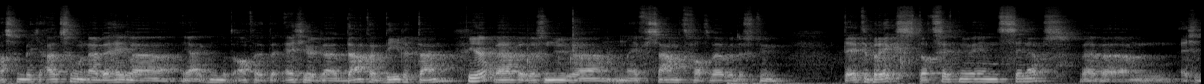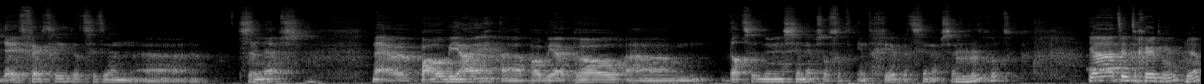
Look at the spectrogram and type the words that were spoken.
als we een beetje uitzoomen naar de hele, ja ik noem het altijd de Azure de data dierentuin. Ja? We hebben dus nu, eh, om even samen te vatten, we hebben dus nu Databricks, dat zit nu in Synapse. We hebben ehm, Azure Data Factory, dat zit in eh, Synapse. Nou ja, we hebben Power BI, eh, Power BI Pro, ehm, dat zit nu in Synapse, of dat integreert met Synapse, zeg ik dat goed? Ja, het integreert wel. Ja.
